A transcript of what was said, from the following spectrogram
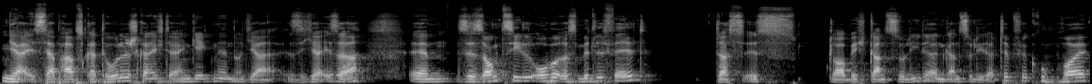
Ja, ist der Papst katholisch, kann ich da entgegnen. Und ja, sicher ist er. Ähm, Saisonziel oberes Mittelfeld. Das ist, glaube ich, ganz solide, ein ganz solider Tipp für Krugbräu. Mhm.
